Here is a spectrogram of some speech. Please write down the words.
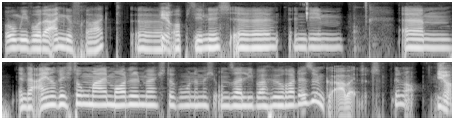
Omi wurde angefragt, äh, Ja. ob sie nicht äh, in dem ähm, in der Einrichtung mal modeln möchte, wo nämlich unser lieber Hörer der Sönke arbeitet. Genau. ja.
